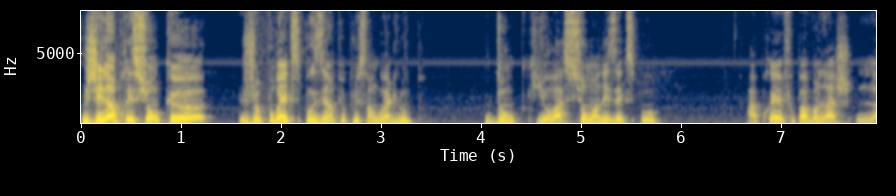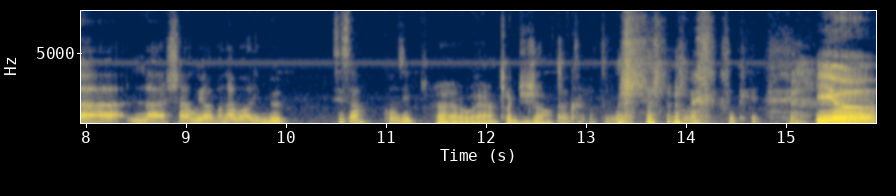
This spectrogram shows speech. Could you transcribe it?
j'ai l'impression que je pourrais exposer un peu plus en Guadeloupe. Donc, il y aura sûrement des expos. Après, il ne faut pas vendre la, la, la charrue avant d'avoir les bœufs. C'est ça qu'on dit? Euh, Ouais, un truc du genre. Et, euh,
